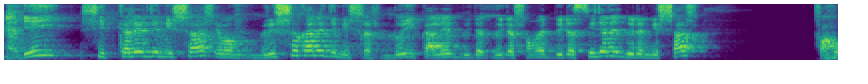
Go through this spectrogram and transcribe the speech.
এই শীতকালের যে নিঃশ্বাস এবং গ্রীষ্মকালের যে নিঃশ্বাস, দুই কালের, দুইটা দুইটা সময়ের, দুইটা সিজনের দুইটা নিঃশ্বাস, ফাহু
